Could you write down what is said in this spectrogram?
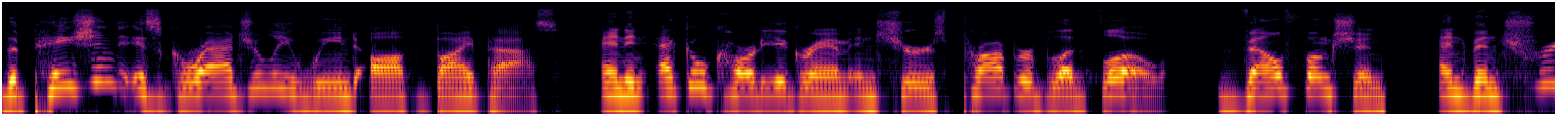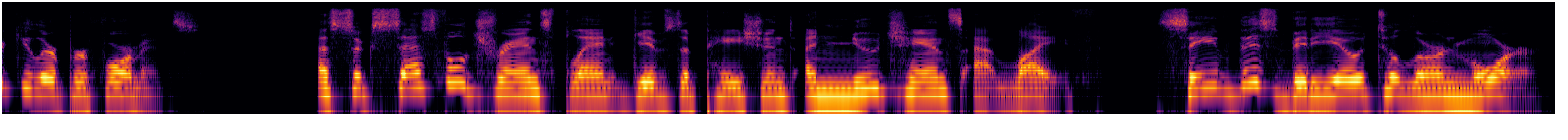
The patient is gradually weaned off bypass, and an echocardiogram ensures proper blood flow, valve function, and ventricular performance. A successful transplant gives the patient a new chance at life. Save this video to learn more.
